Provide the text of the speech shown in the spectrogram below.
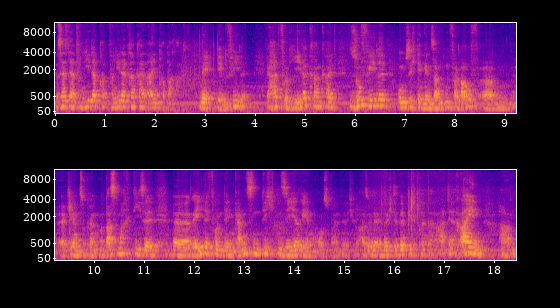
Das heißt, er hat von jeder, von jeder Krankheit ein Präparat? Nee, eben viele. Er hat von jeder Krankheit so viele, um sich den gesamten Verlauf ähm, erklären zu können. Und das macht diese äh, Rede von den ganzen dichten Serien aus bei Virchow. Also er möchte wirklich Präparate rein haben.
